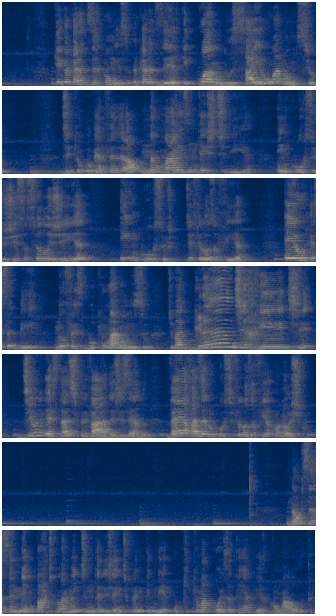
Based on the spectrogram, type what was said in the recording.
O que, que eu quero dizer com isso? Eu quero dizer que quando saiu o anúncio de que o governo federal não mais investiria em cursos de sociologia e em cursos de filosofia, eu recebi no Facebook um anúncio de uma grande rede de universidades privadas dizendo venha fazer o curso de filosofia conosco. Não precisa ser nem particularmente inteligente para entender o que, uma coisa tem a ver com a outra.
